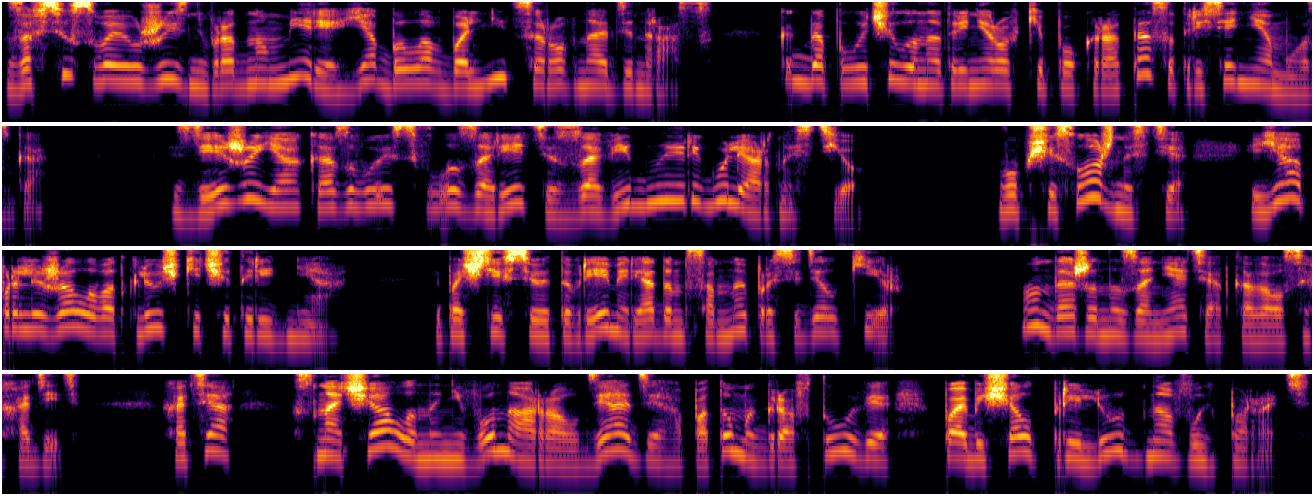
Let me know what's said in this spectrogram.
За всю свою жизнь в родном мире я была в больнице ровно один раз, когда получила на тренировке по карате сотрясение мозга. Здесь же я оказываюсь в лазарете с завидной регулярностью. В общей сложности я пролежала в отключке четыре дня, и почти все это время рядом со мной просидел Кир. Он даже на занятия отказался ходить, хотя Сначала на него наорал дядя, а потом и граф Туве пообещал прилюдно выпороть.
